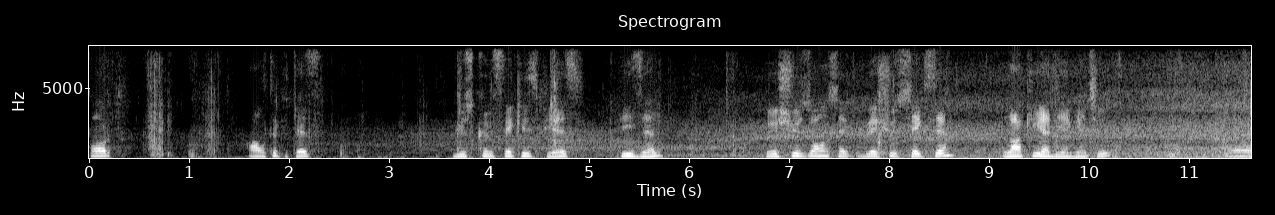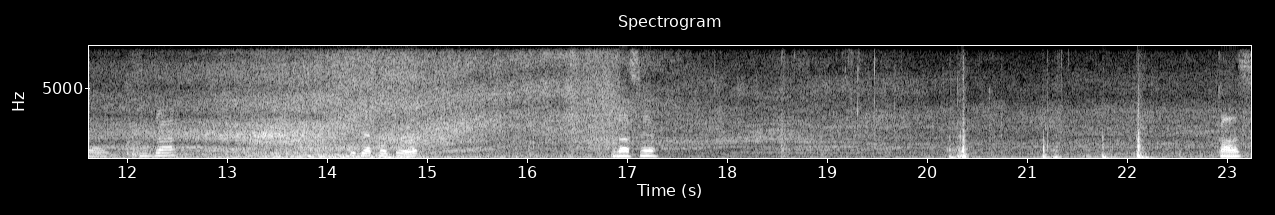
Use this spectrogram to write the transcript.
Ford 6 vites 148 PS dizel 518 580 Lakia diye geçiyor. E, burada su deposu var. Şurası gaz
